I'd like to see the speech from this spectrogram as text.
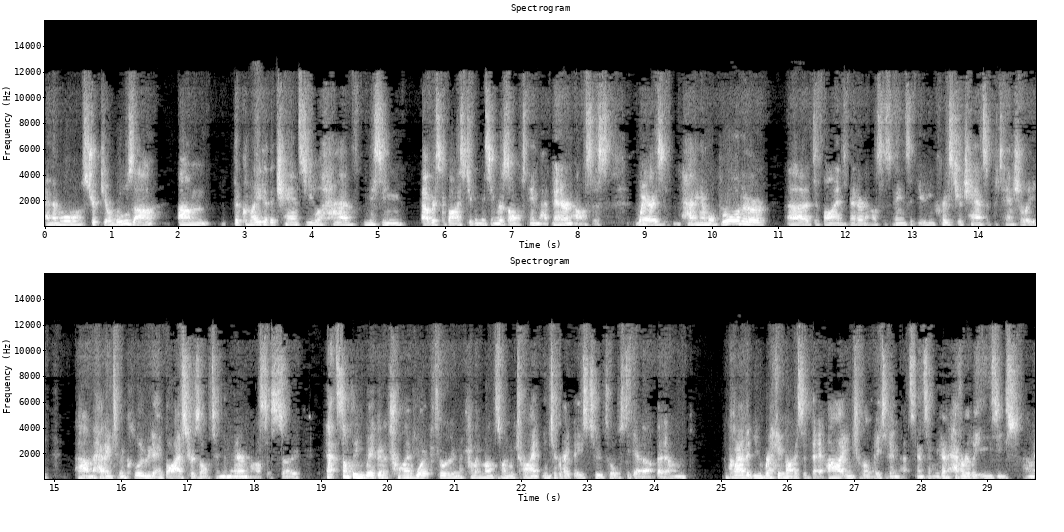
and the more strict your rules are, um, the greater the chance you will have missing uh, risk bias due to missing result in that meta-analysis. Whereas having a more broader uh, defined meta-analysis means that you increase your chance of potentially um, having to include a biased result in the meta-analysis. So that's something we're going to try and work through in the coming months when we try and integrate these two tools together. But um, I'm glad that you recognize that they are interrelated in that sense, and we don't have a really easy um,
